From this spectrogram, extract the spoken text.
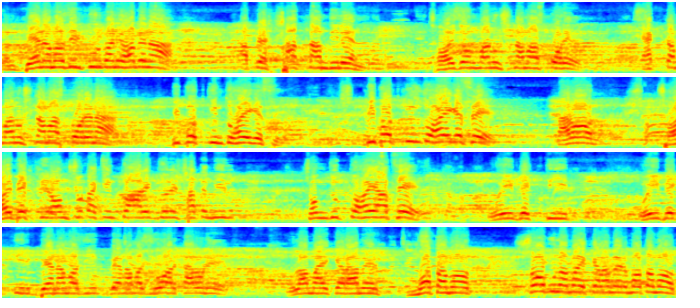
কারণ বেনামাজির কুরবানি হবে না। আপনার সাত নাম দিলেন। ছয়জন মানুষ নামাজ পড়ে। একটা মানুষ নামাজ পড়ে না। বিপদ কিন্তু হয়ে গেছে। বিপদ কিন্তু হয়ে গেছে। কারণ ছয় ব্যক্তির অংশটা কিন্তু আরেকজনের সাথে মিল সংযুক্ত হয়ে আছে। ওই ব্যক্তির ওই ব্যক্তির বেনামাজি বেনামাজি হওয়ার কারণে উলামায়ে কেরামের মতামত সব উলামায়ে কেরামের মতামত,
